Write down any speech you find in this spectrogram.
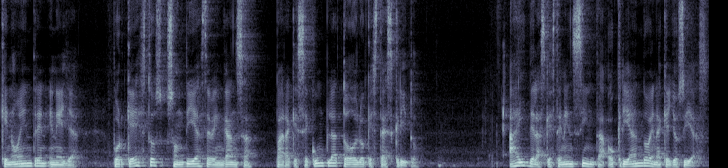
que no entren en ella, porque estos son días de venganza, para que se cumpla todo lo que está escrito. Hay de las que estén encinta o criando en aquellos días,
